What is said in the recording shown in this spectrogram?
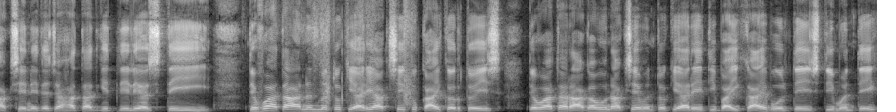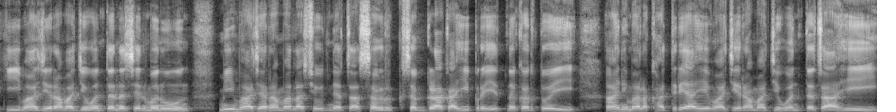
अक्षयने त्याच्या हातात घेतलेले असते. तेव्हा आता आनंद म्हणतो की अरे अक्षय तू काय करतोयस? तेव्हा आता रागावून अक्षय म्हणतो की अरे ती बाई काय बोलतेस? ती म्हणते की माझी रामा जिवंत नसेल म्हणून. मी माझ्या रामाला शोधण्याचा सग सगळा काही प्रयत्न करतोय आणि मला खात्री आहे माझी रामा जिवंतच आहे.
